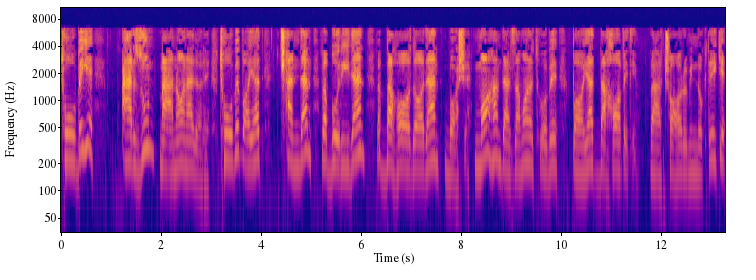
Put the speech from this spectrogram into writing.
توبه ارزون معنا نداره. توبه باید کندن و بریدن و بها دادن باشه. ما هم در زمان توبه باید بها بدیم. و چهارمین نکته ای که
